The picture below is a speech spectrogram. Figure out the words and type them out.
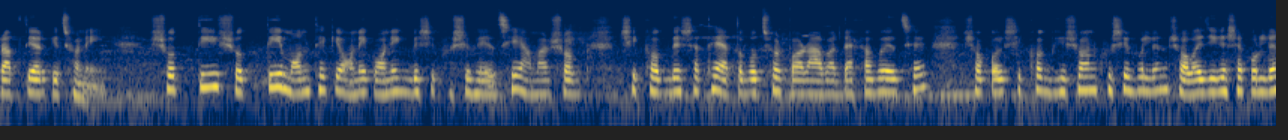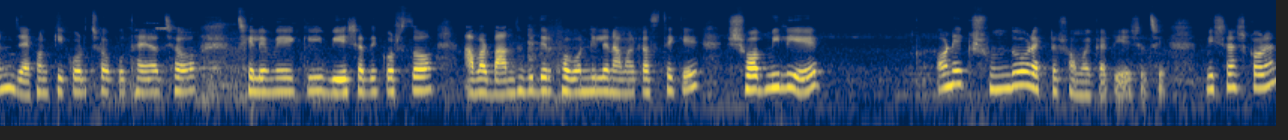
প্রাপ্তি আর কিছু নেই। সত্যি সত্যি মন থেকে অনেক অনেক বেশি খুশি হয়েছি। আমার সব শিক্ষকদের সাথে এত বছর পর আবার দেখা হয়েছে। সকল শিক্ষক ভীষণ খুশি হলেন, সবাই জিজ্ঞাসা করলেন যে, এখন কি করছ? কোথায় আছো? ছেলে মেয়ে কি বিয়ে শাদী করছ? আমার বান্ধবীদের খবর নিলেন আমার কাছ থেকে। সব মিলিয়ে অনেক সুন্দর একটা সময় কাটিয়ে এসেছি। বিশ্বাস করেন,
